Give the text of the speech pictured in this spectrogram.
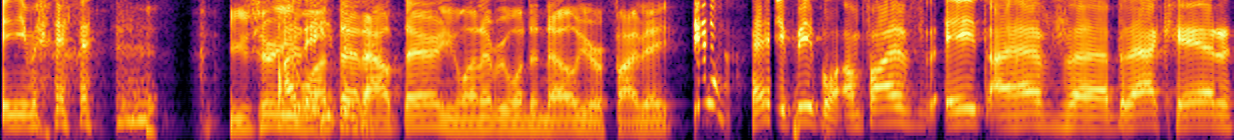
any man. You sure you 5'8" want that out there? You want everyone to know you're 5'8"? yeah. Hey, people. I'm five eight. I have uh, black hair,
